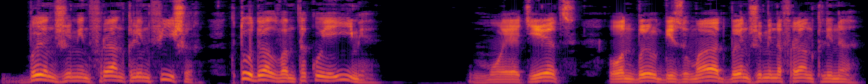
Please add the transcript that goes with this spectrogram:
«Бенджамин Франклин Фишер, кто дал вам такое имя?» «Мой отец, он был без ума от Бенджамина Франклина».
